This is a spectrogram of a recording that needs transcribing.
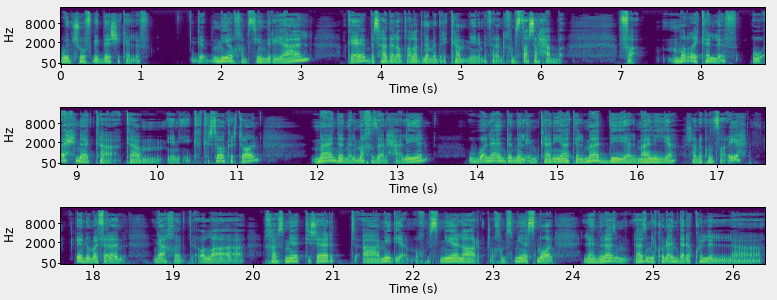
ونشوف قديش يكلف. 150 ريال okay؟ بس هذا لو طلبنا مدري كم يعني مثلا 15 حبة. فمرة يكلف وإحنا ك ك يعني ككرتون كرتون ما عندنا المخزن حاليا ولا عندنا الإمكانيات المادية المالية عشان أكون صريح إنه مثلا نأخذ والله 500 تيشيرت medium و500 large و500 small لأنه لازم لازم يكون عندنا كل آه،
